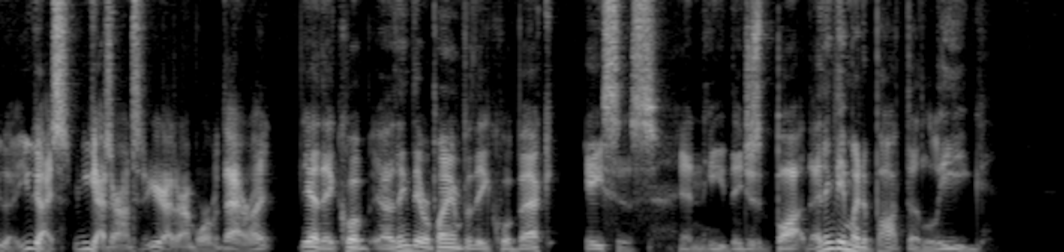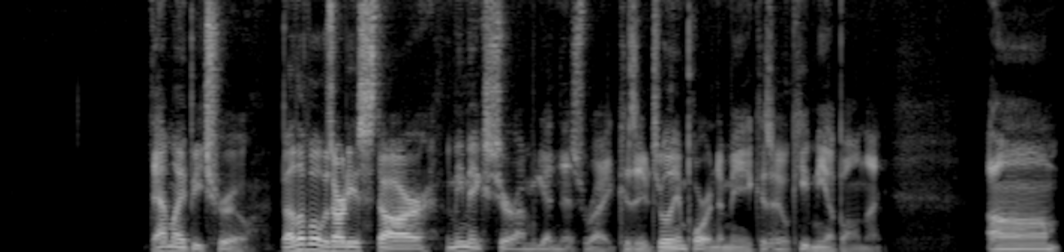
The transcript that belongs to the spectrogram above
You you guys, you guys are on, you guys are on board with that, right? Yeah, they. I think they were playing for the Quebec Aces, and he they just bought. I think they might have bought the league. That might be true. Beliveau was already a star. Let me make sure I'm getting this right because it's really important to me because it'll keep me up all night um,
